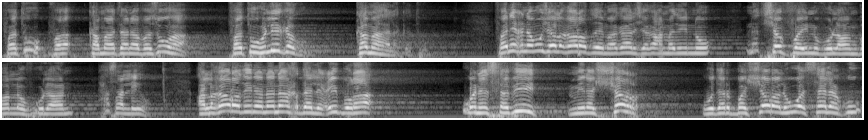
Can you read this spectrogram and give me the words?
فتو فكما تنافسوها. فتهلككم كما هلكتهم فنحن مش الغرض زي ما قال شيخ أحمد إنه نتشفى إنه فلان ضل وفلان حصل له الغرض إننا ناخذ العبرة ونستفيد. من الشر ودرب الشر اللي هو سلكه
